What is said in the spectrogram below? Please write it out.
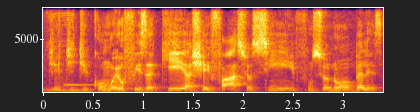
de, de, de como eu fiz aqui, achei fácil assim, funcionou, beleza.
